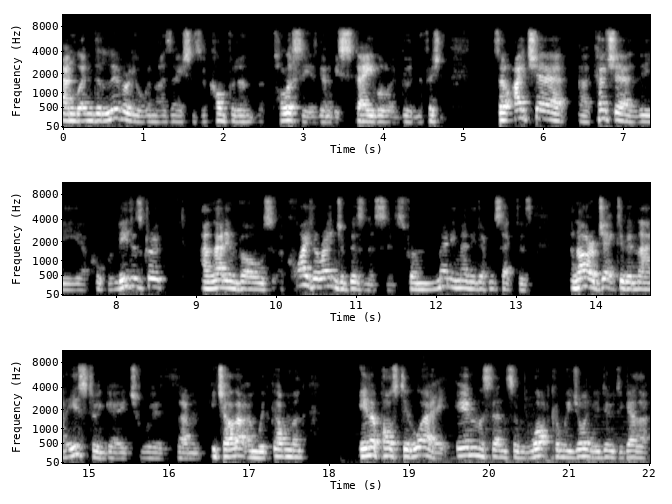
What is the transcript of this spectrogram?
and when delivery organizations are confident that policy is going to be stable and good and efficient. So I chair, uh, co-chair the uh, corporate leaders group, and that involves quite a range of businesses from many, many different sectors. And our objective in that is to engage with um, each other and with government in a positive way, in the sense of what can we jointly do together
